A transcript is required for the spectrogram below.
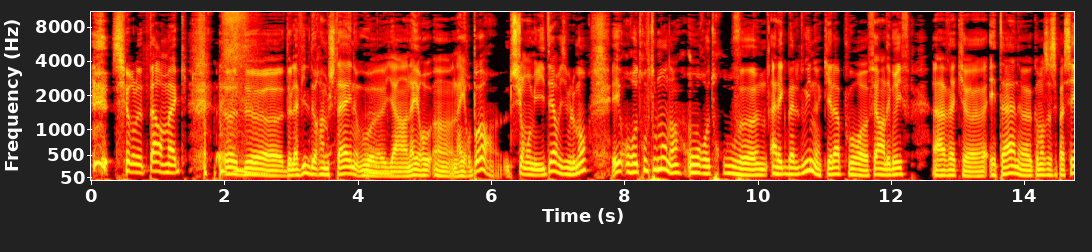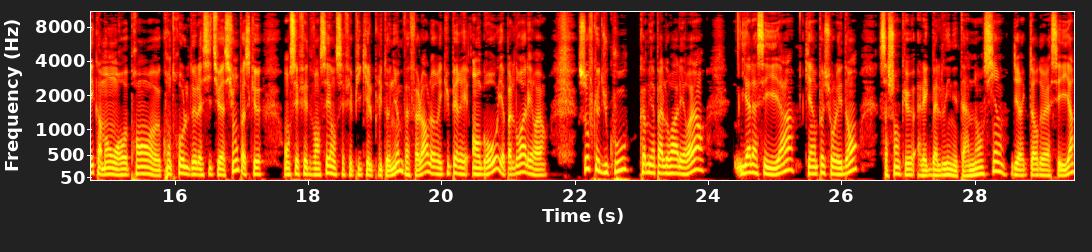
sur le tarmac euh, de, euh, de la ville de Rammstein où euh, il y a un, aéro, un aéroport, sûrement militaire visiblement, et on retrouve tout le monde. hein. On retrouve Alec Baldwin qui est là pour faire un débrief avec Ethan, comment ça s'est passé, comment on reprend contrôle de la situation parce que on s'est fait devancer, on s'est fait piquer le plutonium, va falloir le récupérer. En gros, il n'y a pas le droit à l'erreur. Sauf que du coup, comme il n'y a pas le droit à l'erreur, il y a la CIA qui est un peu sur les dents, sachant que Alec Baldwin est un ancien directeur de la CIA,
